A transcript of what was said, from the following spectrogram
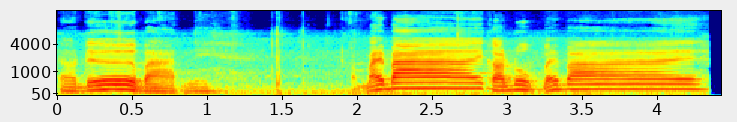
เอาเด้อบาทนี่บายบายก่อนลูกบายบาย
